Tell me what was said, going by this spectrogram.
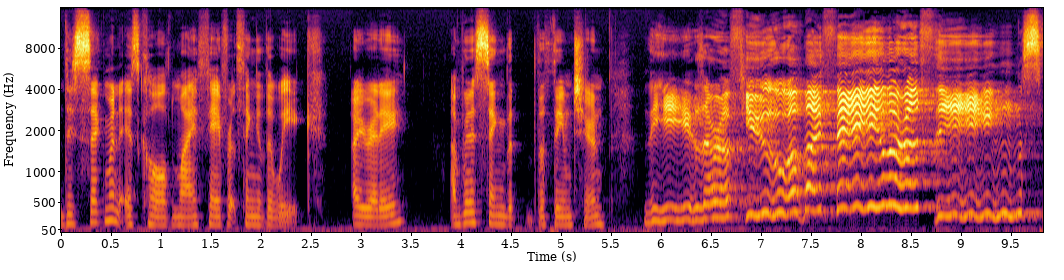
this segment is called My Favorite Thing of the Week. Are you ready? I'm gonna sing the, the theme tune. These are a few of my favorite things.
